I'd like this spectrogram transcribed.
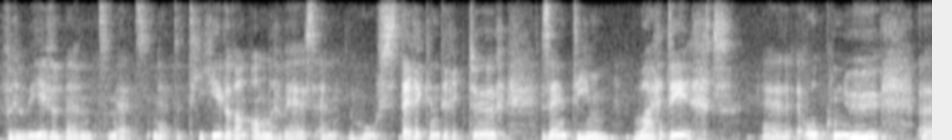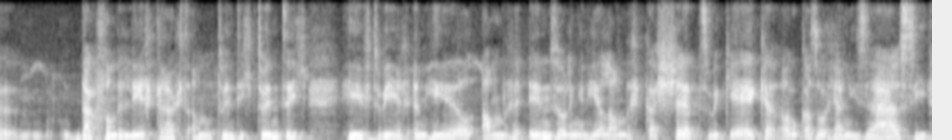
verweven bent met, met het gegeven van onderwijs en hoe sterk een directeur zijn team waardeert. Ook nu, eh, Dag van de Leerkracht anno 2020, heeft weer een heel andere invulling, een heel ander cachet. We kijken ook als organisatie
